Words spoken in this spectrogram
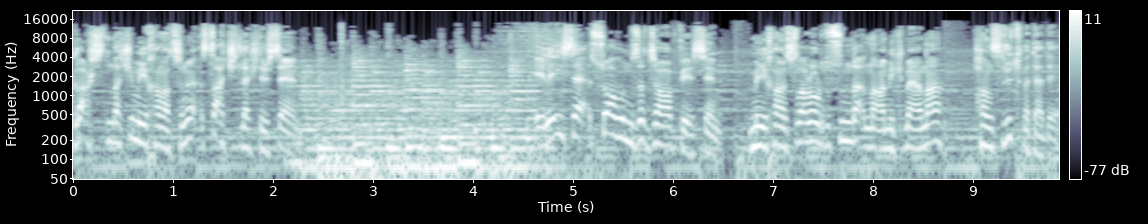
qarşısındakı meyxanaçını sakitləşdirsin. İsə sualımıza cavab versin. Meyxanaçılar ordusunda Namik Məna hansı rütbədədir?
